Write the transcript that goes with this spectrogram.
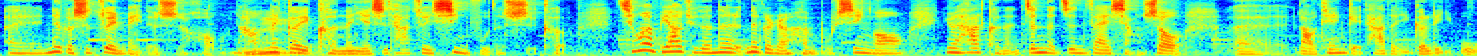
哎，那个是最美的时候，然后那个也可能也是他最幸福的时刻。嗯、千万不要觉得那那个人很不幸哦，因为他可能真的正在享受，呃，老天给他的一个礼物。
